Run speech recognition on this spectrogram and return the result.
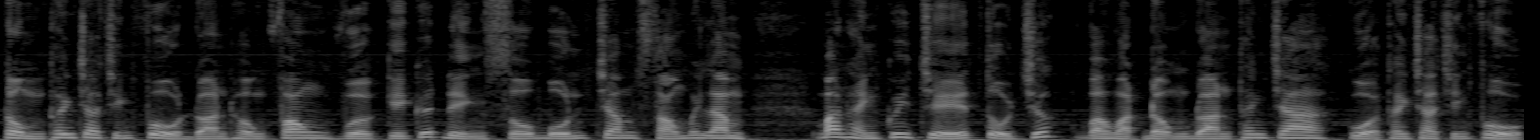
Tổng Thanh tra Chính phủ Đoàn Hồng Phong vừa ký quyết định số 465 ban hành quy chế tổ chức và hoạt động đoàn thanh tra của Thanh tra Chính phủ.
